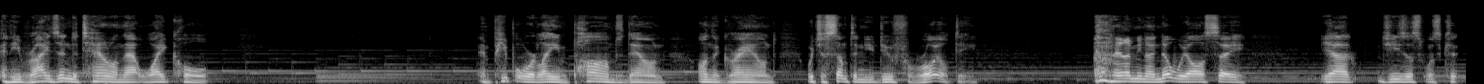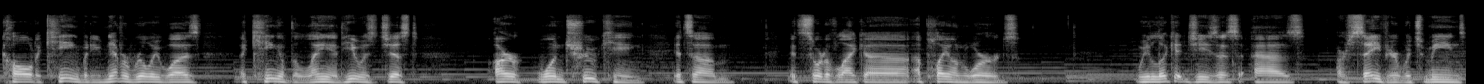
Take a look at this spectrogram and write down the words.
And he rides into town on that white colt. And people were laying palms down on the ground, which is something you do for royalty. and I mean, I know we all say, yeah, Jesus was called a king, but he never really was a king of the land. He was just our one true king. It's um, it's sort of like a, a play on words. We look at Jesus as our Savior, which means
